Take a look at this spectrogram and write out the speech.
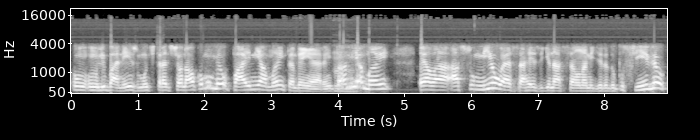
um, um, libanês muito tradicional, como meu pai e minha mãe também eram. Então, uhum. a minha mãe, ela assumiu essa resignação na medida do possível,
